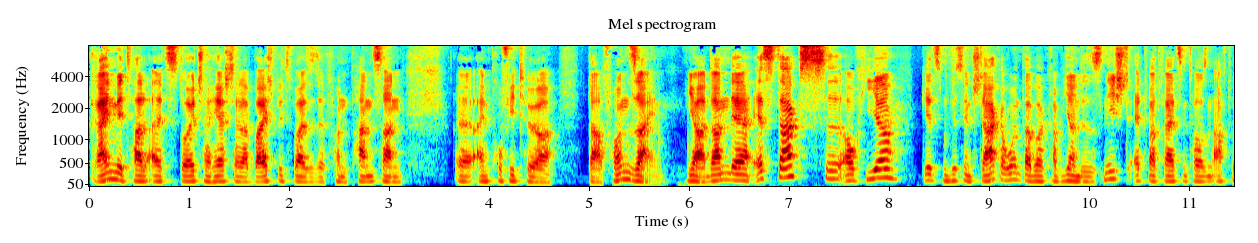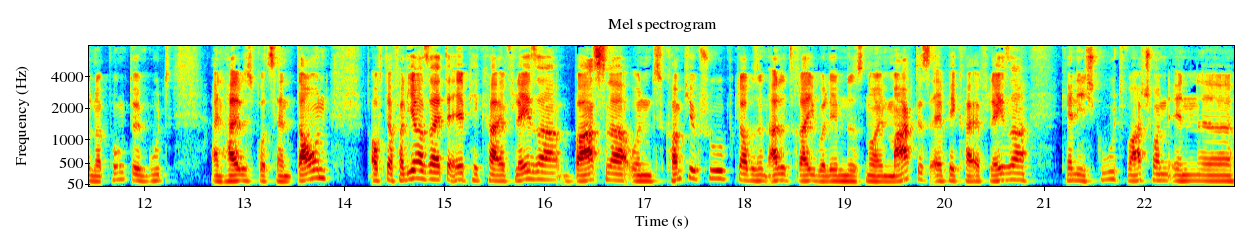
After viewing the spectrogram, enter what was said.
Rheinmetall als deutscher Hersteller beispielsweise von Panzern äh, ein Profiteur davon sein. Ja, dann der S-DAX, äh, auch hier es ein bisschen stärker runter, aber gravierend ist es nicht. Etwa 13.800 Punkte, gut ein halbes Prozent down. Auf der Verliererseite LPKF Laser, Basler und Compute Group, ich glaube, sind alle drei Überlebende des neuen Marktes. LPKF Laser kenne ich gut, war schon in äh,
